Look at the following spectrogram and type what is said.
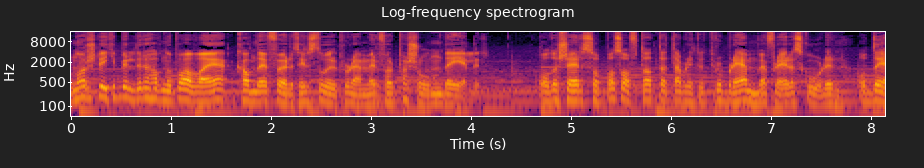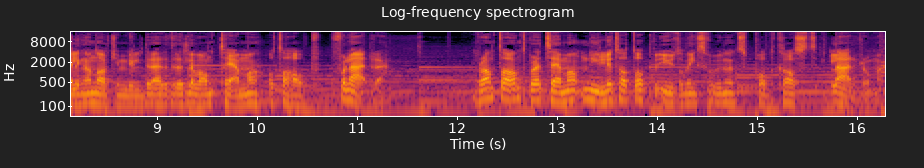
Når slike bilder havner på avveie, kan det føre til store problemer for personen det gjelder. Og det skjer såpass ofte at dette er blitt et problem ved flere skoler, og deling av nakenbilder er et relevant tema å ta opp for lærere. Blant annet ble temaet nylig tatt opp i Utdanningsforbundets podkast Lærerrommet.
